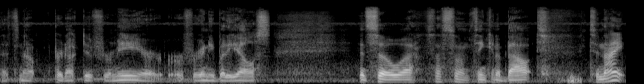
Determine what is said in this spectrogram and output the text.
That's not productive for me or, or for anybody else. And so, uh, so that's what I'm thinking about tonight.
